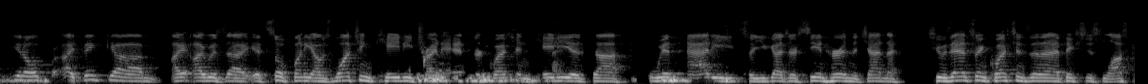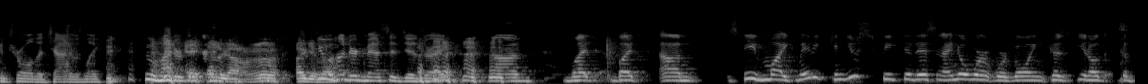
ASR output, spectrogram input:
you know, I think um, I, I was. Uh, it's so funny. I was watching Katie trying to answer a question. Katie is uh, with Addy, so you guys are seeing her in the chat, and I, she was answering questions, and then I think she just lost control of the chat. It was like 200, 200 messages, right? Um, but but um, Steve, Mike, maybe can you speak to this? And I know we're we're going because you know the, the,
